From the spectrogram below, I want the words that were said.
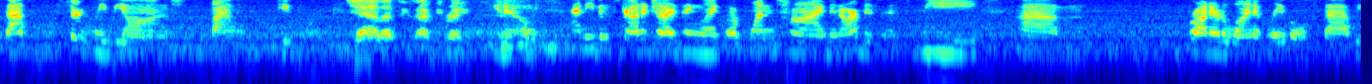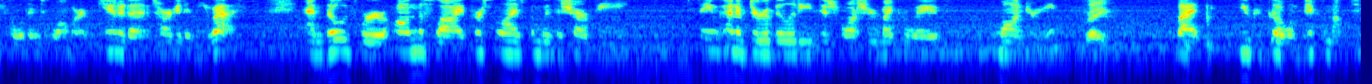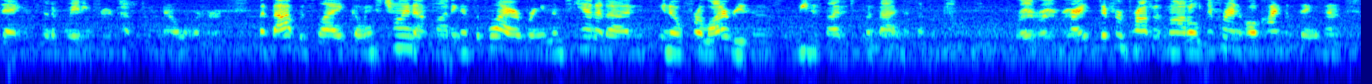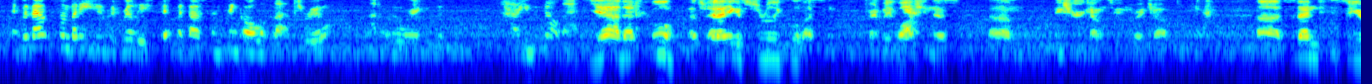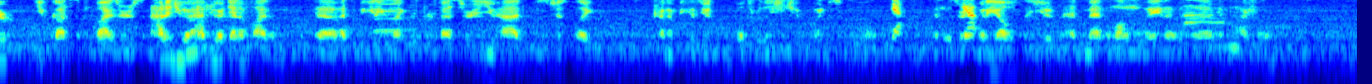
that's certainly beyond filing paperwork, Yeah, that's exactly right. you know? And even strategizing, like at one time in our business, we um, brought out a line of labels that we sold into Walmart in Canada and Target in the US. And those were on the fly, personalized them with a Sharpie, same kind of durability, dishwasher, microwave, laundry Right. but you could go and pick them up today instead of waiting for your custom mail order. But that was like going to China, finding a supplier, bringing them to Canada, and you know, for a lot of reasons, we decided to put that in a separate company. Right, right, right. Right? Different profit model, different all kinds of things, and like without somebody who could really sit with us and think all of that through, I don't know where you would, how you would know that. Yeah, that's cool. That's and I think it's just a really cool lesson for anybody watching this. Um, make sure your accountant's doing the right job. Uh, so then, so you're you've got some advisors. How did you how did you identify them uh, at the beginning? Like this professor you had was just like kind of because you had built a relationship going to school. Yeah. And was there Yeah. anybody else that you had met along the way that was uh, impactful?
